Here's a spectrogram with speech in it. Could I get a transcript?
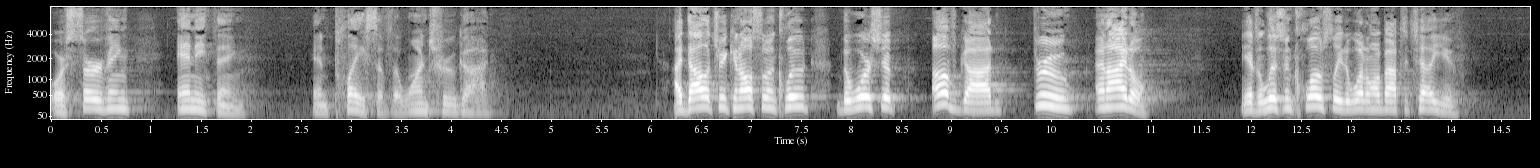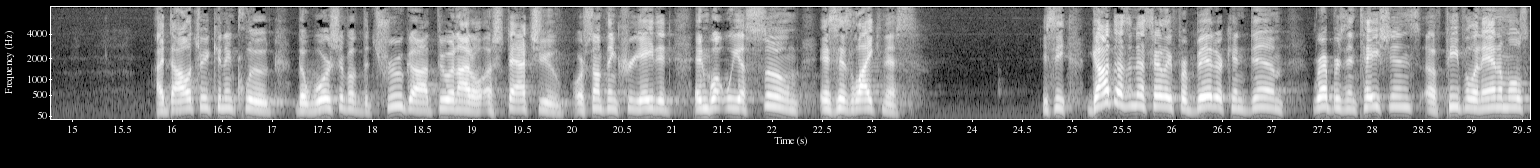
or serving anything in place of the one true God. Idolatry can also include the worship of God through an idol. You have to listen closely to what I'm about to tell you. Idolatry can include the worship of the true God through an idol, a statue, or something created in what we assume is his likeness. You see, God doesn't necessarily forbid or condemn representations of people and animals.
